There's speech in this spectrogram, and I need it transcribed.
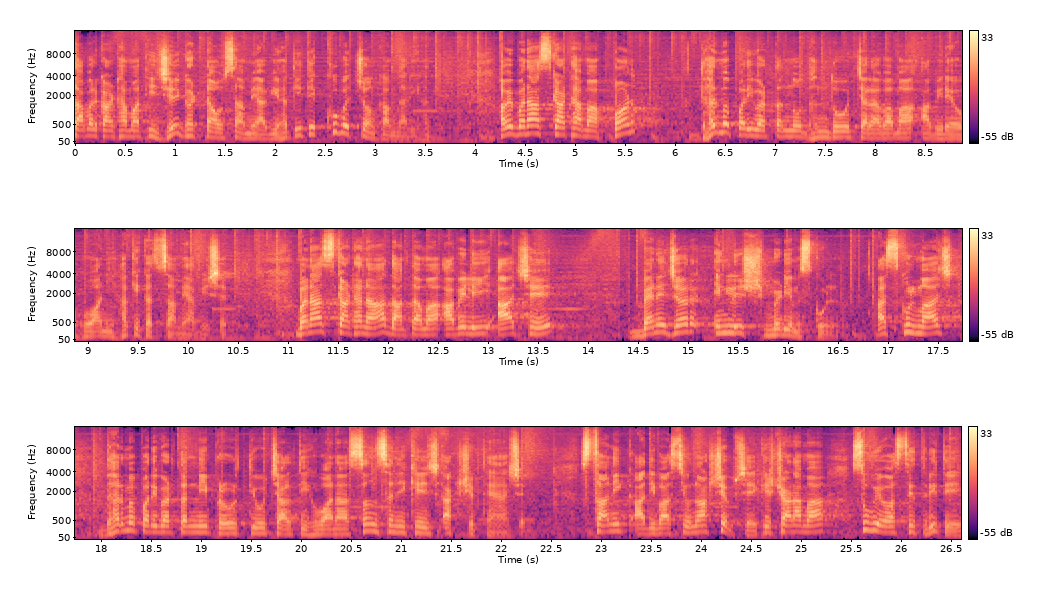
સાબરકાંઠામાંથી જે ઘટનાઓ સામે આવી હતી તે ખૂબ જ ચોંકાવનારી હતી. હવે બનાસકાંઠામાં પણ ધર્મ પરિવર્તનનો ધંધો ચલાવવામાં આવી રહ્યો હોવાની હકીકત સામે આવી છે. બનાસકાંઠાના દાંતામાં આવેલી આ છે બેનેજર ઇંગ્લિશ મીડિયમ સ્કૂલ. આ સ્કૂલમાં જ ધર્મ પરિવર્તનની પ્રવૃત્તિઓ ચાલતી હોવાના સનસનીખેજ આક્ષેપ થયા છે. સ્થાનિક આદિવાસીઓનો આક્ષેપ છે કે શાળામાં સુવ્યવસ્થિત રીતે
